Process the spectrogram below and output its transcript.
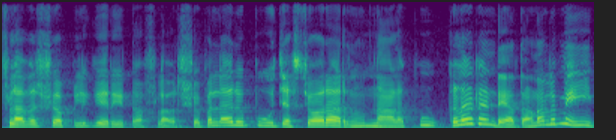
ഫ്ലവർ ഷോപ്പിൽ കയറി കേട്ടോ ഫ്ലവർ ഷോപ്പ് അല്ല ഒരു പൂജ സ്റ്റോറായിരുന്നു നാളെ പൂക്കളിടണ്ടേ? അതാണല്ലോ മെയിൻ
